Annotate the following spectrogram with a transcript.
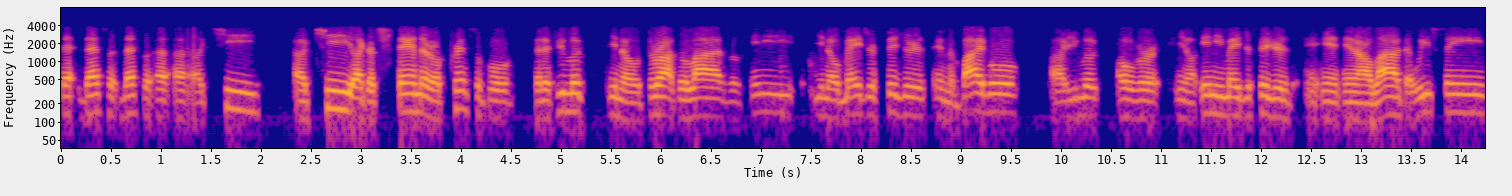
that that's a, that's a, a, a key a key like a standard or principle that if you look, you know, throughout the lives of any, you know, major figures in the Bible, uh, you look over, you know, any major figures in, in our lives that we've seen,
